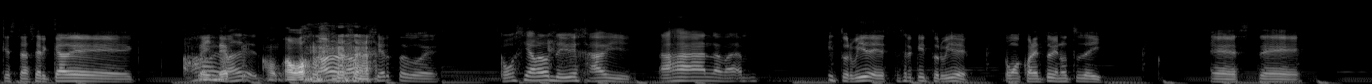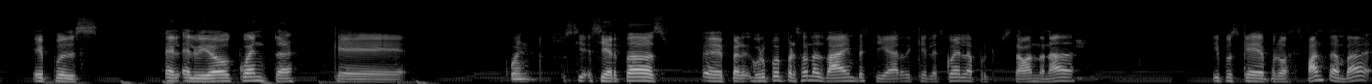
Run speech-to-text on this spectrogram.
que está cerca de... ¡Ay, Veinte- madre! Oh, oh. No, no, no, no es cierto, güey. ¿Cómo se llama donde vive Javi? Ajá, la ma- Iturbide, está cerca de Iturbide, como a 40 minutos de ahí. Este. Y pues, el, el video cuenta que Cuento. ci- ciertos eh, grupo de personas va a investigar de que la escuela, porque pues, está abandonada. Y pues que pues, los espantan, ¿va?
